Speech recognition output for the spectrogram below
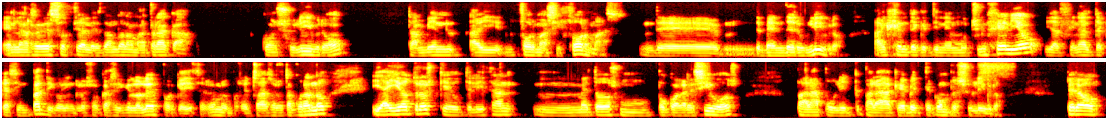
en las redes sociales dando la matraca con su libro, también hay formas y formas de, vender un libro. Hay gente que tiene mucho ingenio y al final te queda simpático, incluso casi que lo lees porque dices, hombre, pues el chaval se lo está curando. Y hay otros que utilizan mm, métodos un poco agresivos para, para que te compres su libro. Pero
